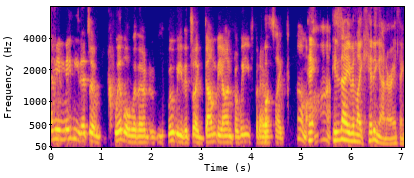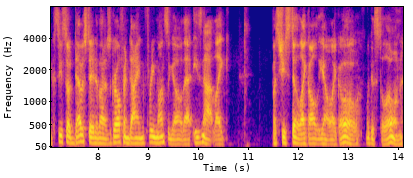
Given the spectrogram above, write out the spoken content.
I mean, maybe that's a quibble with a movie that's like dumb beyond belief, but I Well, was like, come and on. he's not even like hitting on her or anything because he's so devastated about his girlfriend dying three months ago that he's not like. But she's still like all you know, like oh look at Stallone.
